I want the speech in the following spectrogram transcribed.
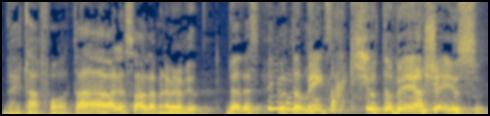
Daí tá a foto. Ah, olha só, ela minha vida. Daí desce- Eu também, eu também achei isso.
